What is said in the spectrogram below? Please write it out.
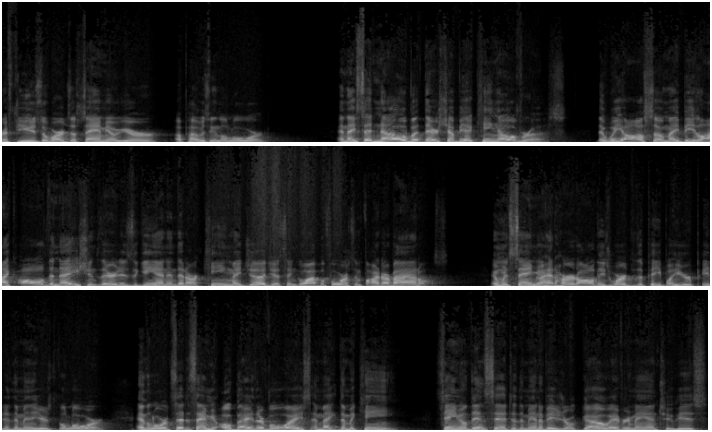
refuse the words of Samuel, you're opposing the Lord. And they said, No, but there shall be a king over us, that we also may be like all the nations. There it is again, and that our king may judge us and go out before us and fight our battles. And when Samuel had heard all these words of the people, he repeated them in the ears of the Lord. And the Lord said to Samuel, Obey their voice and make them a king. Samuel then said to the men of Israel, Go, every man to his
